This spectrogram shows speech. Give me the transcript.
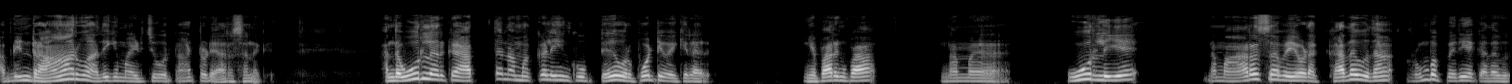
அப்படின்ற ஆர்வம் அதிகமாயிடுச்சு ஒரு நாட்டுடைய அரசனுக்கு. அந்த ஊரில் இருக்க அத்தனை மக்களையும் கூப்பிட்டு ஒரு போட்டி வைக்கிறாரு. இங்கே பாருங்கப்பா நம்ம ஊர்லேயே நம்ம அரசவையோட கதவு தான் ரொம்ப பெரிய கதவு.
